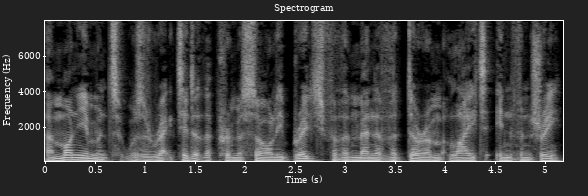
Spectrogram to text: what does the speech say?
A monument was erected at the Primosole Bridge for the men of the Durham Light Infantry,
